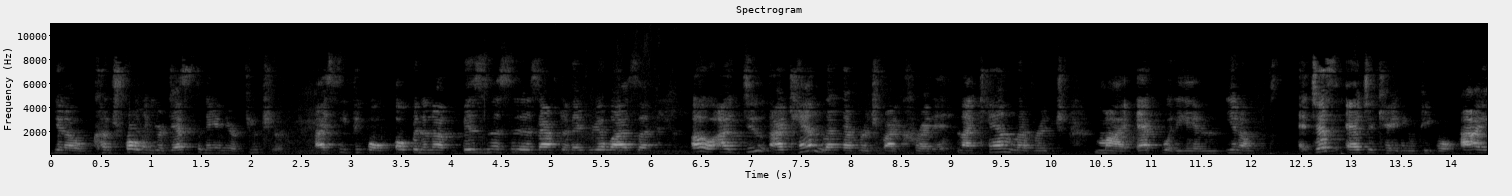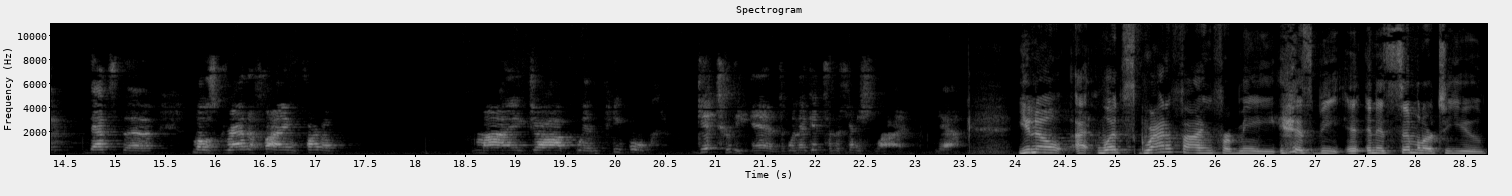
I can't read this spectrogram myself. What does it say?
you know, controlling your destiny and your future. I see people opening up businesses after they realize that, oh, I do, I can leverage my credit and I can leverage my equity and, you know, just educating people. I, that's the most gratifying part of my job when people get to the end, when they get to the finish line. Yeah. You know, I, what's gratifying for me is be, and it's similar to you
